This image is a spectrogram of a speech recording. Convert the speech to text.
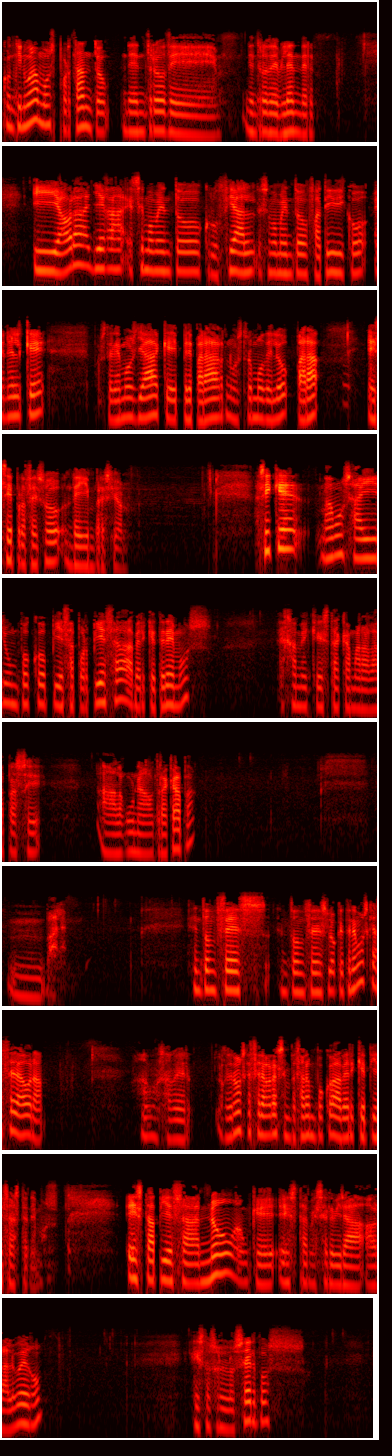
Continuamos, por tanto, dentro de, dentro de Blender. Y ahora llega ese momento crucial, ese momento fatídico en el que pues, tenemos ya que preparar nuestro modelo para ese proceso de impresión. Así que vamos a ir un poco pieza por pieza a ver qué tenemos. Déjame que esta cámara la pase a alguna otra capa. Mm, vale. Entonces, entonces lo que tenemos que hacer ahora, vamos a ver, lo que tenemos que hacer ahora es empezar un poco a ver qué piezas tenemos. Esta pieza no, aunque esta me servirá ahora luego. Estos son los servos.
